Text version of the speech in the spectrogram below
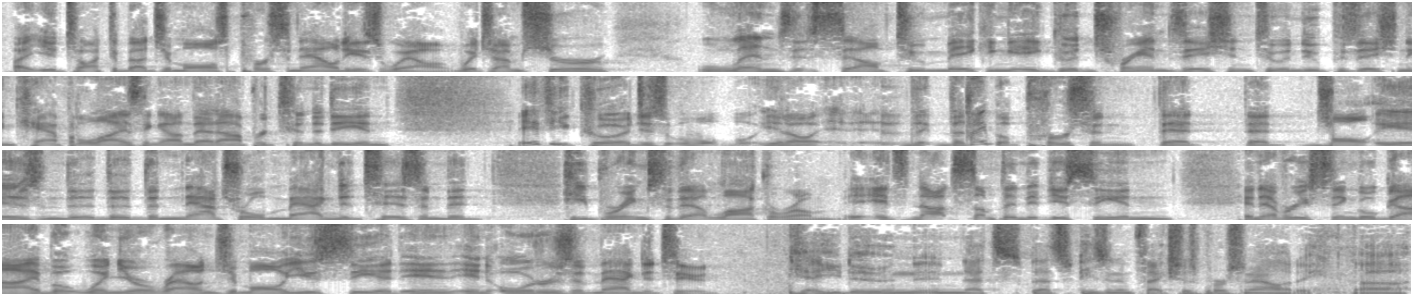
Uh, you talked about Jamal's personality as well, which I'm sure lends itself to making a good transition to a new position and capitalizing on that opportunity. And if you could, just you know, the, the type of person that that Jamal is, and the, the, the natural magnetism that he brings to that locker room. It's not something that you see in in every single guy, but when you're around Jamal, you see it in, in orders of magnitude. Yeah, you do, and, and that's that's he's an infectious personality. Uh,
